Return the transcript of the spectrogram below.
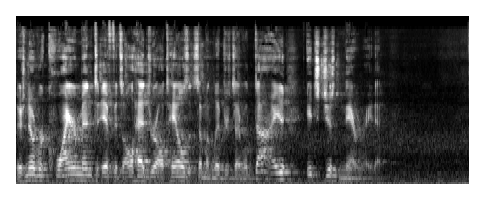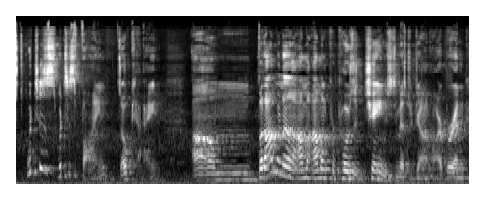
There's no requirement if it's all heads or all tails that someone lived or several died. It's just narrated, which is which is fine. It's okay. Um, but I'm gonna I'm, I'm gonna propose a change to Mr. John Harper, and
